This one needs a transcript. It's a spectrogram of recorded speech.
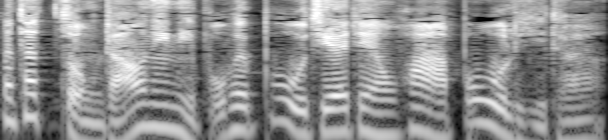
那他总找你，你不会不接电话、不理他？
